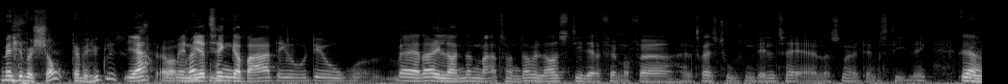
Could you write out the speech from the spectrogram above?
men det var sjovt, det var hyggeligt. Ja, var men rigtig... jeg tænker bare, det er, jo, det er jo, hvad er der i London Marathon? Der er vel også de der 45-50.000 deltagere, eller sådan noget i den stil, ikke? Ja.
